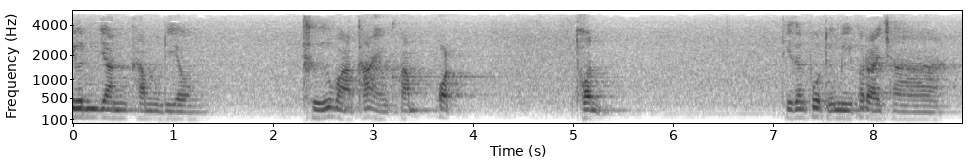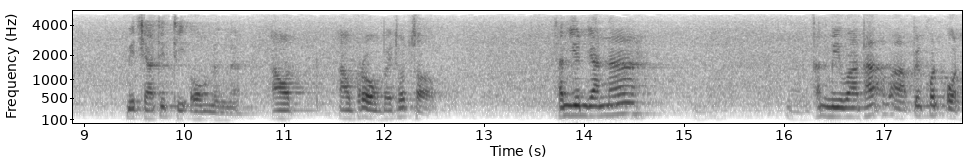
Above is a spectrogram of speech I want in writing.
ยืนยันคำเดียว ถือวาทะแห่งความอดทน ที่ท่านพูดถึงมีพระราชา มิจฉาทิฏฐิองค์หนึ่งนะ่ะเอาเอาพระองค์ไปทดสอบ ท่านยืนยันนะ ท่านมีวาทะว่าเป็นคนอด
